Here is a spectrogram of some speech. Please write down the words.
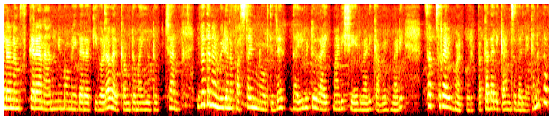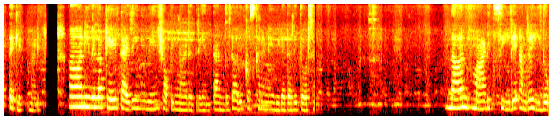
ಹಲೋ, ನಮಸ್ಕಾರ. ನಾನು ನಿಮ್ಮ Megha Rakkigowda welcome to my YouTube channel ಇವತ್ತು ನಾನು ವೀಡಿಯೋನ ಫಸ್ಟ್ ಟೈಮ್ ನೋಡ್ತಿದ್ರೆ ದಯವಿಟ್ಟು ಲೈಕ್ ಮಾಡಿ ಶೇರ್ ಮಾಡಿ ಕಮೆಂಟ್ ಮಾಡಿ ಸಬ್ಸ್ಕ್ರೈಬ್ ಮಾಡ್ಕೊಳ್ಳಿ. ಪಕ್ಕದಲ್ಲಿ ಕಾಣಿಸೋ ಬೆಲ್ಲೈಕನ್ನು ತಪ್ಪದೆ ಕ್ಲಿಕ್ ಮಾಡಿ. ನೀವೆಲ್ಲ ಕೇಳ್ತಾ ಇದ್ರಿ ಏನು ಶಾಪಿಂಗ್ ಮಾಡಿದ್ರಿ ಅಂತ ಅಂದ್ಬಿಟ್ಟು ಅದಕ್ಕೋಸ್ಕರನೇ ವಿಡಿಯೋದಲ್ಲಿ ತೋರಿಸ ನಾನು ಮಾಡಿದ ಸೀರೆ ಅಂದರೆ ಇದು.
